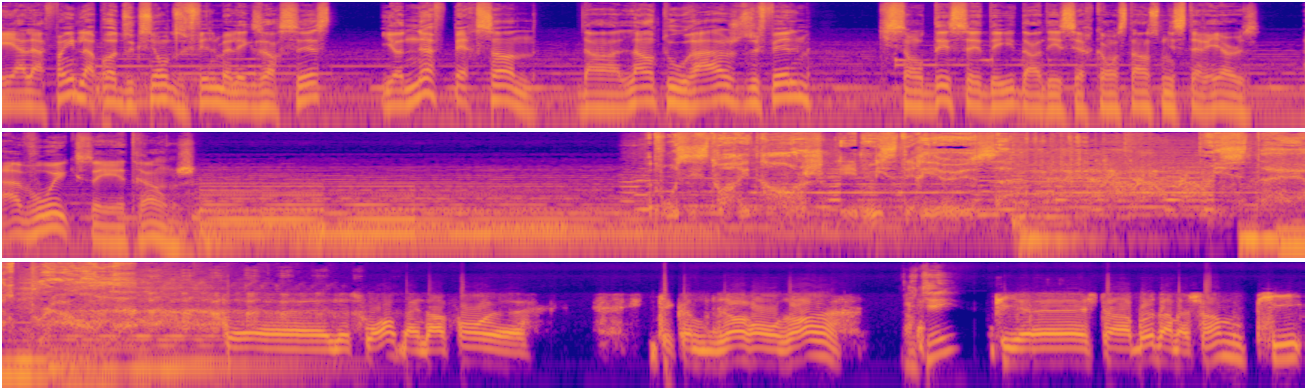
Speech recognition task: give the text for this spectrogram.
Et à la fin de la production du film L'Exorciste, il y a neuf personnes dans l'entourage du film qui sont décédés dans des circonstances mystérieuses. Avouez que c'est étrange. Vos histoires étranges et mystérieuses. Mystère Brown. Euh, le soir, ben dans le fond, euh, il était comme 10h, 11h. OK? Puis euh, j'étais en bas dans ma chambre. Puis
